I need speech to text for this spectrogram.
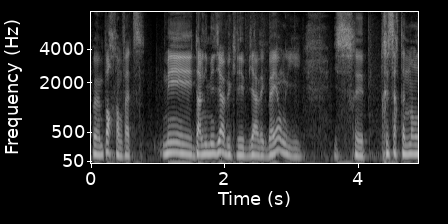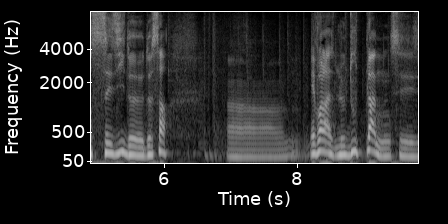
peu importe en fait. Mais dans l'immédiat, vu qu'il est bien avec Bayang, il, serait très certainement saisi de, ça. Euh, mais voilà, le doute plane. C'est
